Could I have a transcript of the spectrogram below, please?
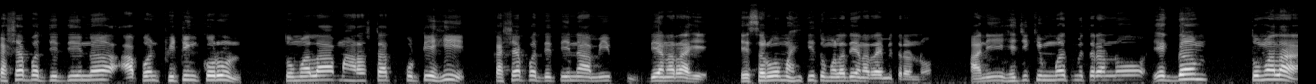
कशा पद्धतीनं आपण फिटिंग करून तुम्हाला महाराष्ट्रात कुठेही कशा पद्धतीनं आम्ही देणार आहे हे सर्व माहिती तुम्हाला देणार आहे मित्रांनो. आणि ह्याची किंमत मित्रांनो एकदम तुम्हाला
